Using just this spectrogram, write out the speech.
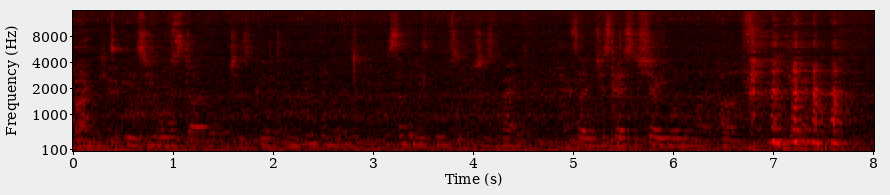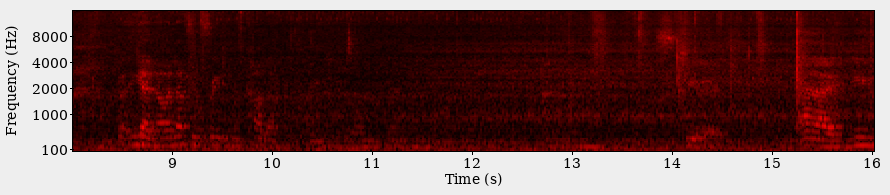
Thank and you. It's your style, which is good, and people somebody's bought it, which is great. Yeah. So it just goes to show you're on the right path. Yeah. but yeah, no, I love your freedom of colour. Thank you. um, yeah. um, Stuart, uh, you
